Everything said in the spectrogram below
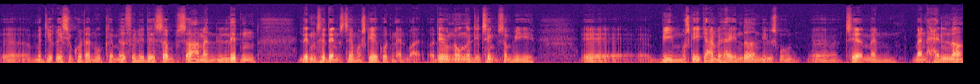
øh, med de risiko, der nu kan medfølge det, så, så har man lidt en, lidt en tendens til at måske at gå den anden vej. Og det er jo nogle af de ting, som vi, øh, vi måske gerne vil have ændret en lille smule, øh, til at man, man handler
